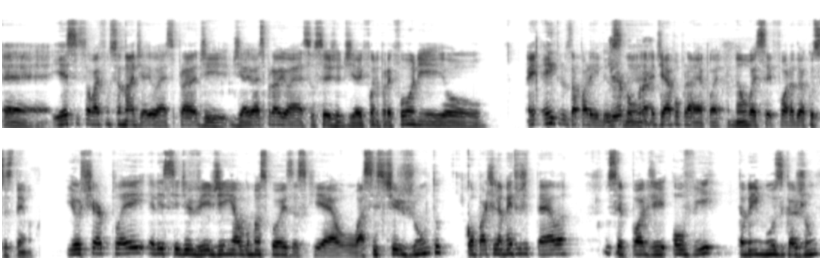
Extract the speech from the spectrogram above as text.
É, e esse só vai funcionar de iOS para de, de iOS para iOS, ou seja, de iPhone para iPhone ou entre os aparelhos, de Apple né? de Apple para Apple, é, não vai ser fora do ecossistema. E o SharePlay ele se divide em algumas coisas, que é o assistir junto, compartilhamento de tela, você pode ouvir também música junto.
